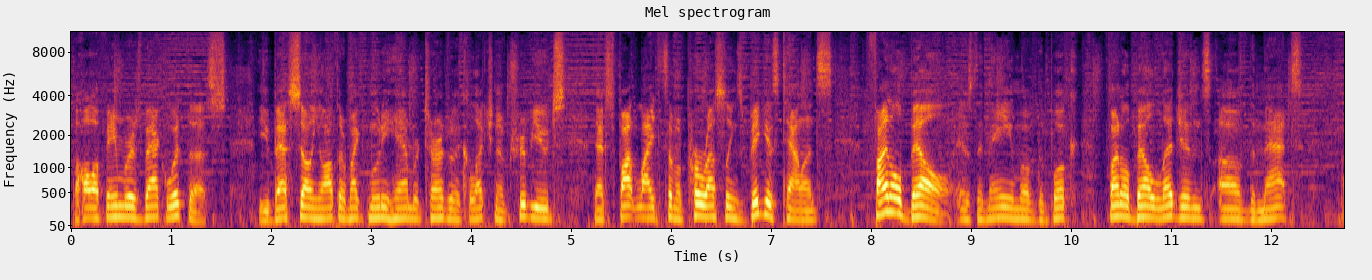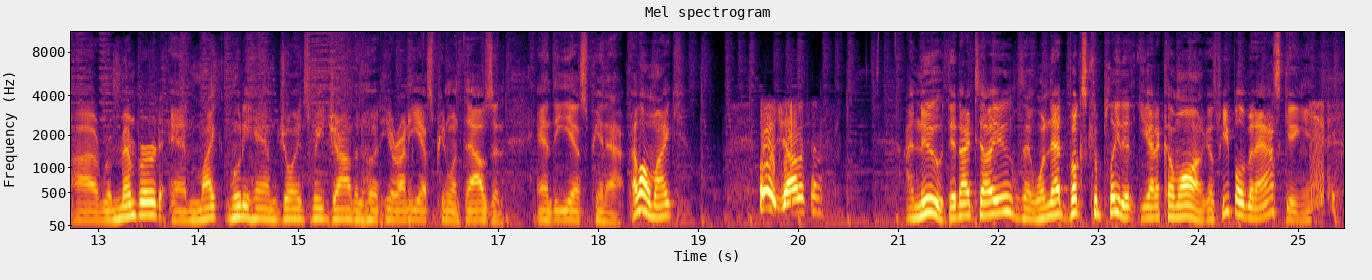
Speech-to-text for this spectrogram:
the Hall of Famer, is back with us. The best selling author Mike Mooneyham returns with a collection of tributes that spotlight some of pro wrestling's biggest talents. Final Bell is the name of the book. Final Bell Legends of the Mat uh, Remembered. And Mike Mooneyham joins me, Jonathan Hood, here on ESPN 1000 and the ESPN app. Hello, Mike. Hello, Jonathan. I knew, didn't I tell you that when that book's completed, you got to come on because people have been asking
